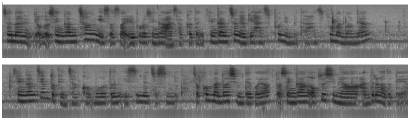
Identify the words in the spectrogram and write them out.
저는 여기 생강청이 있어서 일부러 생강 안 샀거든요. 생강청 여기 한 스푼입니다. 한 스푼만 넣으면 생강잼도 괜찮고 뭐든 있으면 좋습니다. 조금만 넣으시면 되고요. 또 생강 없으시면 안 들어가도 돼요.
